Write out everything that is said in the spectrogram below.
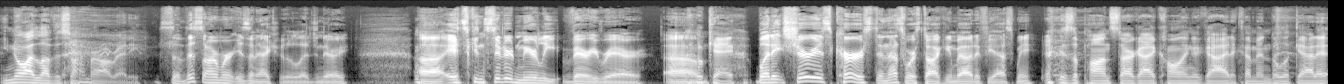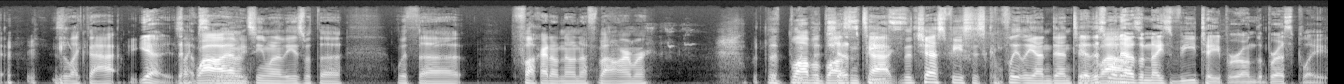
You know I love this armor already. So this armor isn't actually legendary. Uh, it's considered merely very rare. Um, okay. But it sure is cursed, and that's worth talking about if you ask me. Is the Pawn Star guy calling a guy to come in to look at it? Is it like that? yeah, It's like wow, I haven't seen one of these with the with the fuck. I don't know enough about armor. The blah blah the blah's intact. The chest piece is completely undented. Yeah, this Wow. one has a nice V taper on the breastplate.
